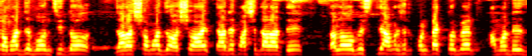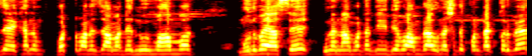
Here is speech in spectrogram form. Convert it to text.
সমাজে বঞ্চিত, যারা সমাজে অসহায়, তাদের পাশে দাঁড়াতে, তাহলে অবভিয়াসলি আমার সাথে কন্ট্যাক্ট করবেন। আমাদের যে এখানে বর্তমানে যে আমাদের নূর মোহাম্মদ মনু ভাই আছে, উনার নাম্বারটা দিয়ে দেবো, আমরা উনার সাথে কন্ট্যাক্ট করবেন।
